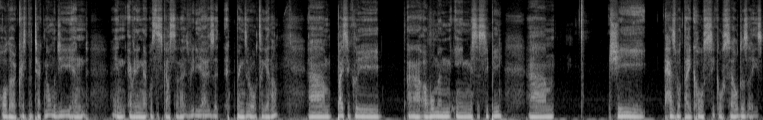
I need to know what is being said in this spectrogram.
all the CRISPR technology and and everything that was discussed in those videos. It, it brings it all together. Um, basically, uh, a woman in Mississippi, um, she has what they call sickle cell disease.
